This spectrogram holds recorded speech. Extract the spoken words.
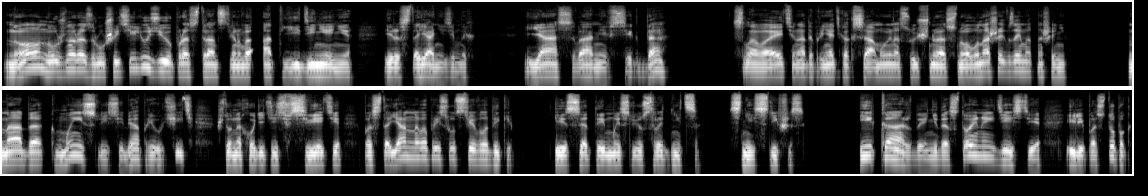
Но нужно разрушить иллюзию пространственного отъединения и расстояния земных. Я с вами всегда — Слова эти надо принять как самую насущную основу наших взаимоотношений. Надо к мысли себя приучить, что находитесь в свете постоянного присутствия владыки, и с этой мыслью сродниться, с ней слившись. И каждое недостойное действие или поступок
